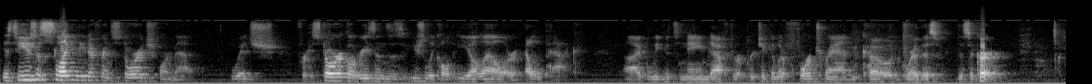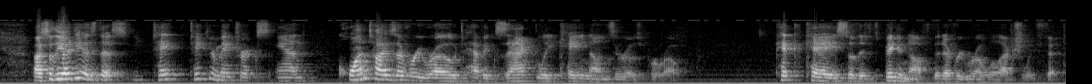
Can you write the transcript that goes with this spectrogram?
is to use a slightly different storage format, which for historical reasons is usually called ELL or ELLPACK. I believe it's named after a particular Fortran code where this, this occurred. Uh, so the idea is this. Take, take your matrix and quantize every row to have exactly k non-zeros per row. Pick k so that it's big enough that every row will actually fit.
